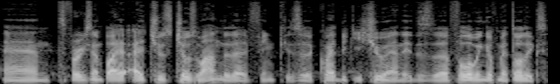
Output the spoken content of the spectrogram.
and for example, I, I choose chose one that I think is a quite big issue, and it is the following of methodics,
